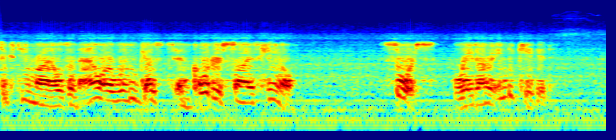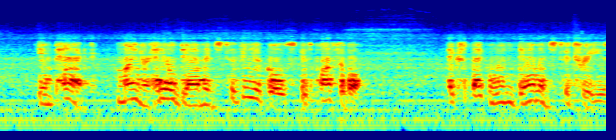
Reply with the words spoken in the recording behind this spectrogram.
60 miles an hour wind gusts and quarter-size hail. Source, radar indicated. Impact, minor hail damage to vehicles is possible. Expect wind damage to trees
